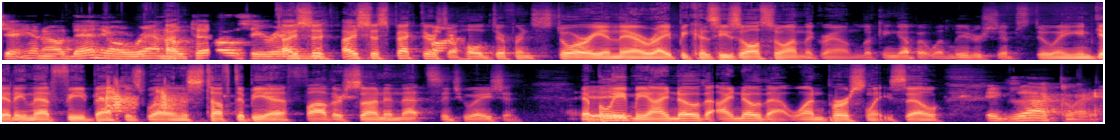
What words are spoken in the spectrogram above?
you know, Daniel ran hotels. He ran. I, su- I suspect there's a whole different story in there, right? Because he's also on the ground looking up at what leadership's doing and getting that feedback as well. And it's tough to be a father son in that situation. And believe me, I know that I know that one personally. So exactly.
